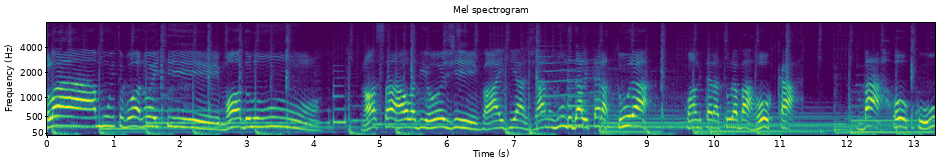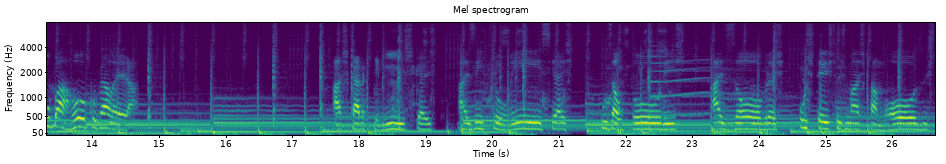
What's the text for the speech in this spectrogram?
Olá, muito boa noite! Módulo 1. Nossa aula de hoje vai viajar no mundo da literatura com a literatura barroca. Barroco, o barroco, galera. As características, as influências, os autores, as obras, os textos mais famosos,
